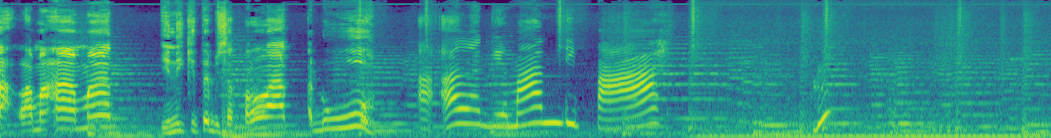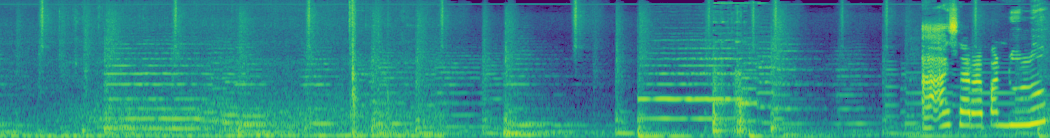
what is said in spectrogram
Ah, lama amat. Ini kita bisa telat. Aduh. Aa lagi mandi, Pak. Aa sarapan dulu.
